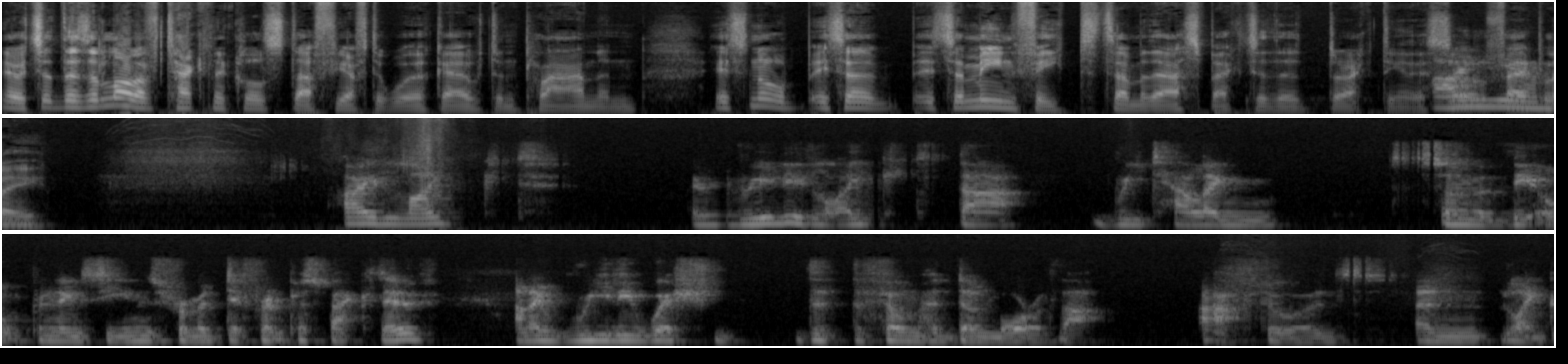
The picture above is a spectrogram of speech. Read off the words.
You know, it's a, there's a lot of technical stuff you have to work out and plan, and it's no, it's a, it's a mean feat. Some of the aspects of the directing of this, so I, fair um, play. I liked, I really liked that retelling some of the opening scenes from a different perspective, and I really wish that the film had done more of that afterwards and like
